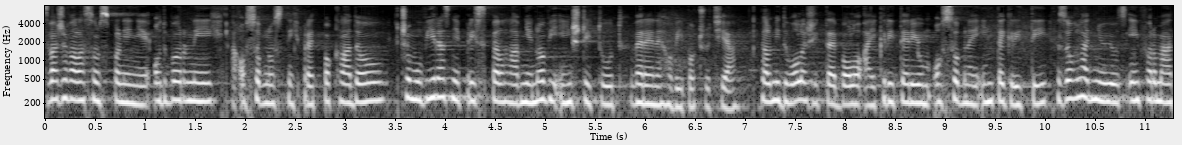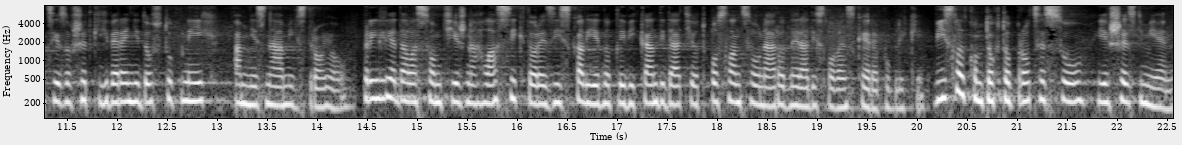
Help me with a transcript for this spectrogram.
Zvažovala som splnenie odborných a osobnostných predpokladov, k čomu výrazne prispel hlavne nový inštitút verejného vypočutia. Veľmi dôležité bolo aj kritérium osobnej integrity, zohľadňujúc informácie zo všetkých verejne dostupných a mne známych zdrojov. Prihliadala som tiež na hlasy, ktoré získali jednotliví kandidáti od poslancov Národnej rady Slovenskej republiky. Výsledkom tohto procesu je 6 mien.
